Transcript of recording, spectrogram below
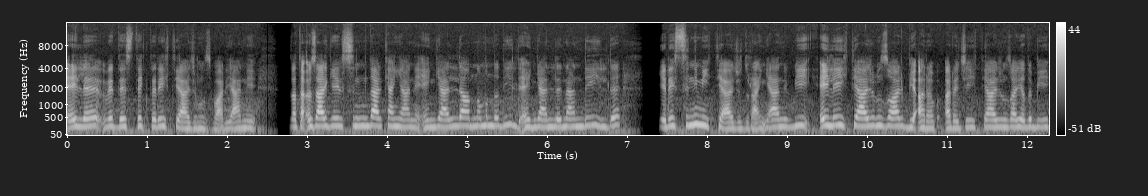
ele ve desteklere ihtiyacımız var. Yani zaten özel gereksinim derken yani engelli anlamında değil de engellenen değil de gereksinim ihtiyacı duran. Yani bir ele ihtiyacımız var, bir ara, araca ihtiyacımız var ya da bir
